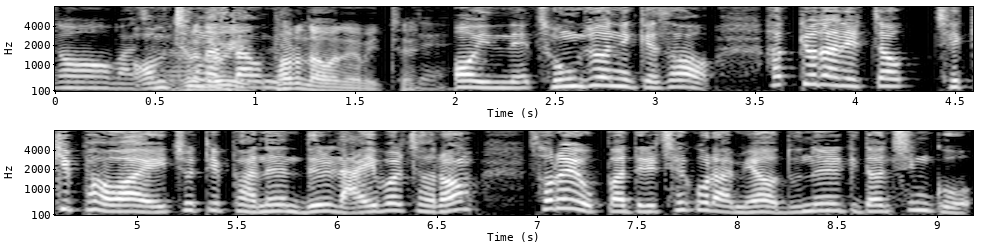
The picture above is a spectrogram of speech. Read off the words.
어 맞아. 엄청난 여기 싸움이야. 바로 나오네요 밑에. 네. 어, 있네. 정주원님께서 학교 다닐 적 제키파와 H.O.T.파는 늘 라이벌처럼 서로의 오빠들이 최고라며 눈을 기던 친구.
